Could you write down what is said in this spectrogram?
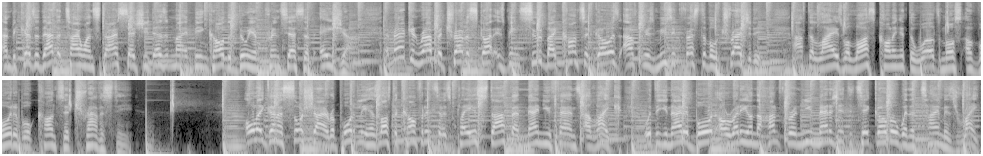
And because of that, the Taiwan star said she doesn't mind being called the durian princess of Asia. American rapper Travis Scott is being sued by concert goers after his music festival tragedy, after lives were lost calling it the world's most avoidable concert travesty. Ole Gunnar Solskjaer reportedly has lost the confidence of his players, staff, and Manu fans alike, with the United board already on the hunt for a new manager to take over when the time is right.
